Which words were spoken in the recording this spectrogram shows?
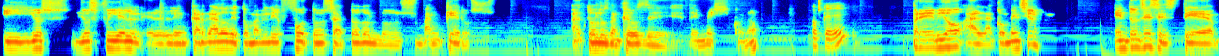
y yo, yo fui el, encargado de tomarle fotos a todos los banqueros, a todos los banqueros de, México, ¿no? Ok. Previo a la convención. Entonces, este,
